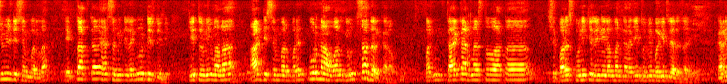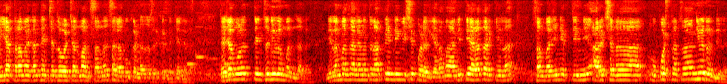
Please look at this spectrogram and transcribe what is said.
चोवीस डिसेंबरला एक तात्काळ ह्या समितीला एक नोटीस दिली की तुम्ही मला आठ डिसेंबरपर्यंत पूर्ण अहवाल घेऊन सादर करावा. पण काय कारणास्तव आता? शिफारस कोणी केली निलंबन करायची तुम्ही बघितलेलंच आहे. कारण यात्रा मैदान त्यांच्या जवळच्याच माणसानं सगळा भूखंडाचा श्रीखंड केलेला आहे. त्याच्यामुळं त्यांचं निलंबन झालं. निलंबन झाल्यानंतर हा पेंडिंग विषय पडत गेला. मग आम्ही तेरा तारखेला संभाजी नेपतींनी आरक्षण उपोषणाचं निवेदन दिलं.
